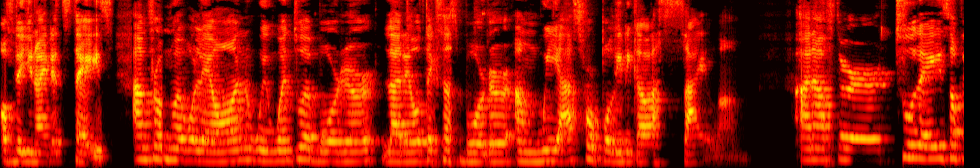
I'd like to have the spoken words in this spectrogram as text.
of the United States. And from Nuevo León, we went to the border, Laredo, Texas border, and we asked for political asylum. And after two days of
